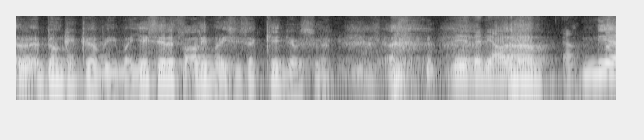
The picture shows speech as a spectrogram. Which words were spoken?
uh, dankie Kirby, maar jy sê dit vir al die meisies, ek ken jou so. Nee, dat die ouer Ehm ja. nee,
